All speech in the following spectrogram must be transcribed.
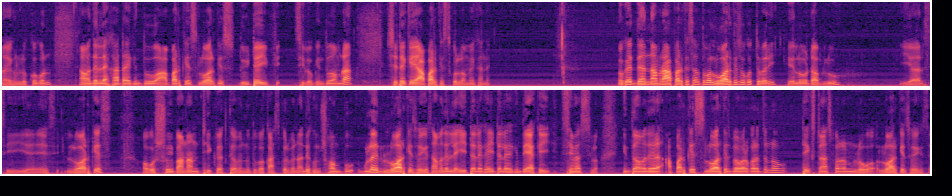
না। এখন লক্ষ্য করুন, আমাদের লেখাটায় কিন্তু আপার কেস লোয়ার কেস দুইটাই ছিল। কিন্তু আমরা সেটাকে আপার কেস করলাম এখানে। ওকে দেন আমরা আপার কেস অথবা লোয়ার কেসও করতে পারি। L O W E R C A C lower case অবশ্যই বানান ঠিক রাখতে হবে, নতুবা কাজ করবে না। দেখুন, সবগুলোই লোয়ার কেস হয়ে গেছে। আমাদের এইটা লেখা এটা লেখা কিন্তু একই সেম আসছিল কিন্তু আমাদের আপার কেস লোয়ার কেস ব্যবহার করার জন্য টেক্সট ট্রান্সফার লোয়ার কেস হয়ে গেছে।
